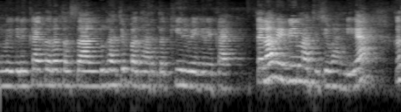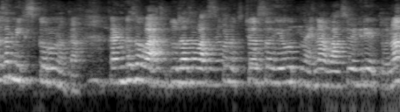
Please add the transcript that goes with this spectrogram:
वगैरे काय करत असाल दुधाचे पदार्थ खीर वगैरे काय त्याला वेगळी मातीची भांडी घ्या. कसं मिक्स करू नका. कारण कसं वास दुधाचा वास पण असं हे होत नाही ना वास वगैरे येतो ना.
